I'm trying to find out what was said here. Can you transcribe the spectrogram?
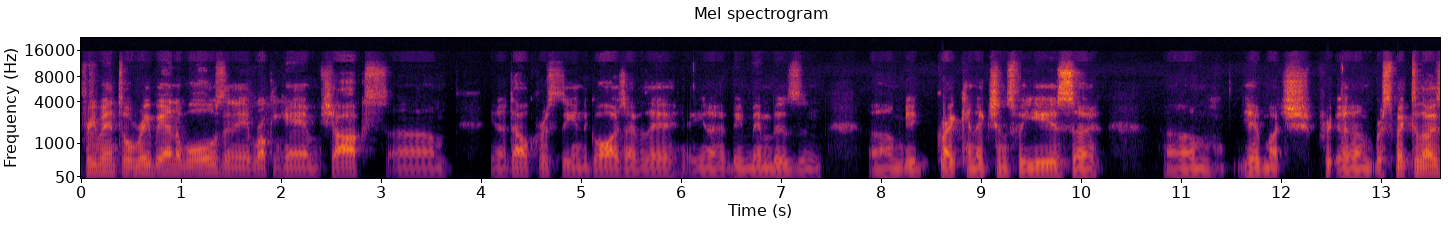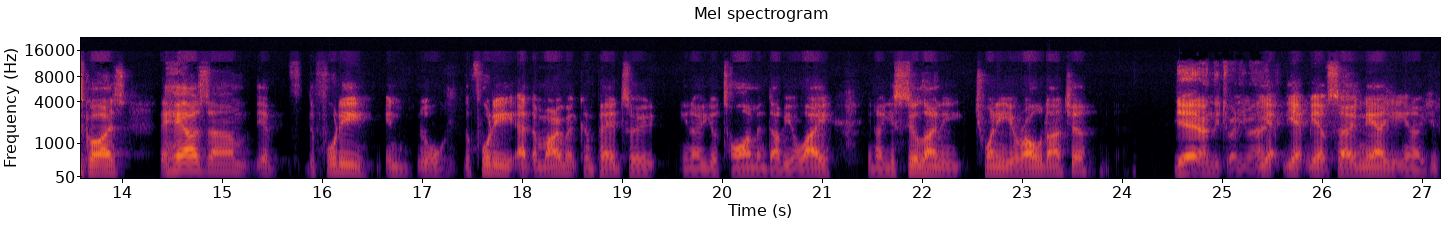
Fremantle rebounder walls, and their Rockingham Sharks. Um, you know, Dale Christie and the guys over there, you know, have been members and um, great connections for years. So, um, yeah, much um, respect to those guys. How's um, yeah, the footy in or the footy at the moment compared to you know your time in WA? You know, you're still only twenty year old, aren't you? Yeah, only twenty, mate. Yeah, yeah, yeah. So now you, you know you,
